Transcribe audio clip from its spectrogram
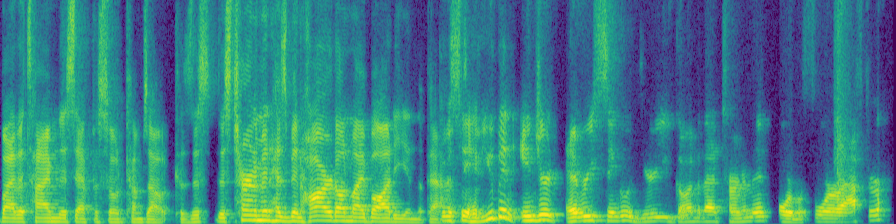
by the time this episode comes out because this this tournament has been hard on my body in the past. I'm gonna say, have you been injured every single year you've gone to that tournament, or before or after?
